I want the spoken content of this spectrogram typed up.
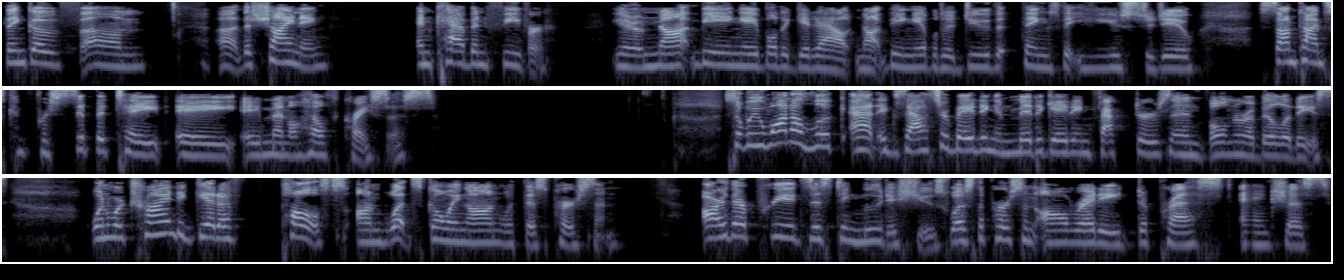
think of um, uh, the shining and cabin fever you know not being able to get out not being able to do the things that you used to do sometimes can precipitate a, a mental health crisis. So we want to look at exacerbating and mitigating factors and vulnerabilities when we're trying to get a pulse on what's going on with this person are there pre-existing mood issues? Was the person already depressed anxious?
